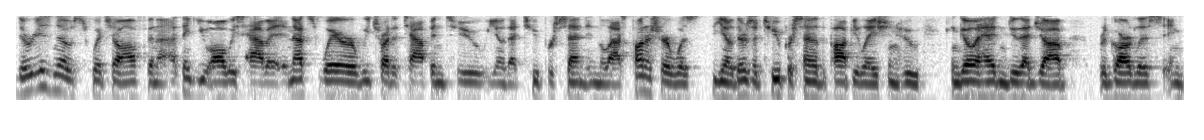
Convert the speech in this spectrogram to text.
There is no switch off, and I think you always have it, and that's where we try to tap into. You know that two percent in the last Punisher was you know there's a two percent of the population who can go ahead and do that job regardless and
